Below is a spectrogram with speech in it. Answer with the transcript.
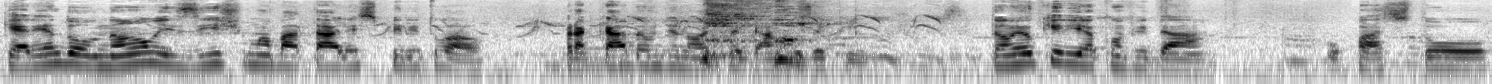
querendo ou não, existe uma batalha espiritual para cada um de nós chegarmos aqui. Então eu queria convidar o pastor,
